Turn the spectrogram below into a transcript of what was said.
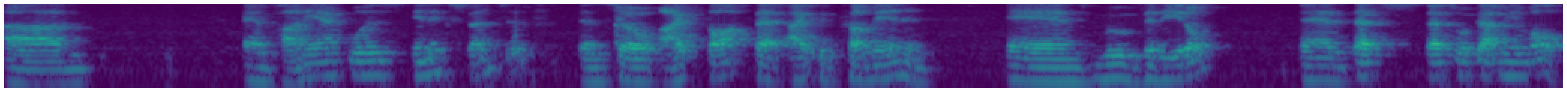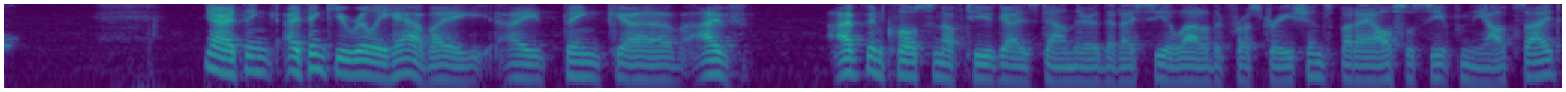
um, and Pontiac was inexpensive. And so I thought that I could come in and and move the needle, and that's that's what got me involved. Yeah, I think I think you really have. I I think uh, I've I've been close enough to you guys down there that I see a lot of the frustrations, but I also see it from the outside.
